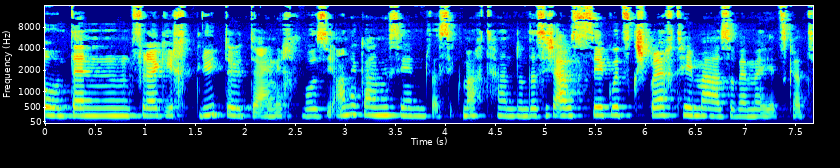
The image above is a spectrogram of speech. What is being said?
Und dann frage ich die Leute dort eigentlich, wo sie angegangen sind, was sie gemacht haben. Und das ist auch ein sehr gutes Gesprächsthema. Also wenn man jetzt gerade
